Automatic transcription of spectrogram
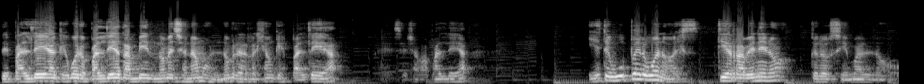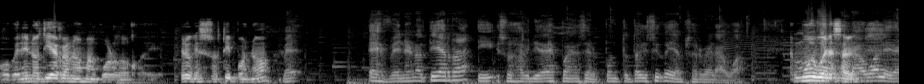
de Paldea, que bueno, Paldea también, no mencionamos el nombre de la región que es Paldea, eh, se llama Paldea. Y este Whooper, bueno, es tierra veneno, creo si mal no, o veneno tierra, no me acuerdo, eh, creo que es esos tipos, ¿no? Es veneno tierra y sus habilidades pueden ser punto tóxico y absorber agua. Muy buena saber. agua le da,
